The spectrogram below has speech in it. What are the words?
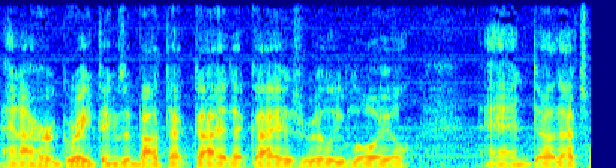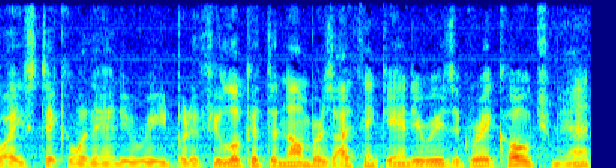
and I heard great things about that guy. That guy is really loyal, and uh, that's why he's sticking with Andy Reid. But if you look at the numbers, I think Andy Reid's a great coach, man.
